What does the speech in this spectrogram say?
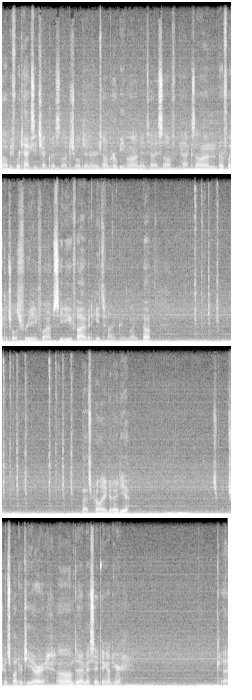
Oh, before taxi checklist, electrical generators on, propy on, anti-soft packs on, flight controls free, flaps, CDU 5, indicates 5, green light. Oh. That's probably a good idea. Transponder TRA. Um, did I miss anything on here? Okay.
